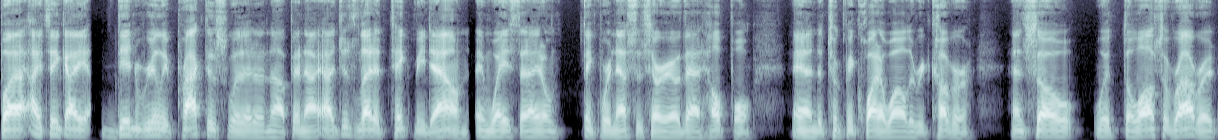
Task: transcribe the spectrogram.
But I think I didn't really practice with it enough. And I, I just let it take me down in ways that I don't think were necessary or that helpful and it took me quite a while to recover. And so, with the loss of Robert,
